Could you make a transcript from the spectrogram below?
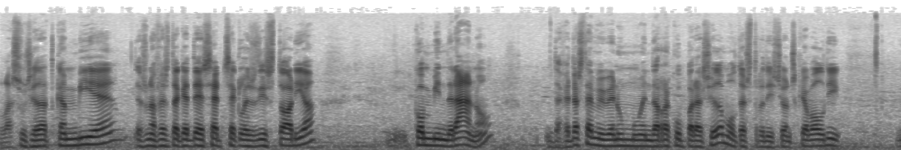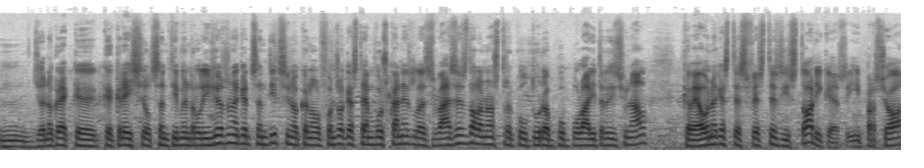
la societat canvia, és una festa que té set segles d'història, com vindrà, no? De fet estem vivint un moment de recuperació de moltes tradicions. Què vol dir? Mm, jo no crec que, que creixi el sentiment religiós en aquest sentit, sinó que en el fons el que estem buscant és les bases de la nostra cultura popular i tradicional que veuen aquestes festes històriques i per això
